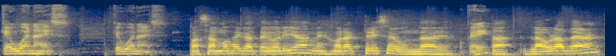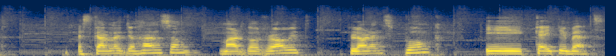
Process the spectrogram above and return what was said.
qué buena es, qué buena es. Pasamos de categoría mejor actriz secundaria. Okay. Está Laura Dern, Scarlett Johansson, Margot Robbie, Florence Punk y Katie Betts.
